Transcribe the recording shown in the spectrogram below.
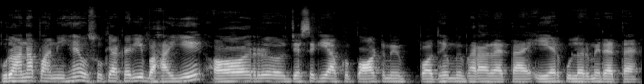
पुराना पानी है, उसको क्या करिए, बहाइए और जैसे कि आपको पॉट में, पौधे में भरा रहता है एयर कूलर में रहता है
